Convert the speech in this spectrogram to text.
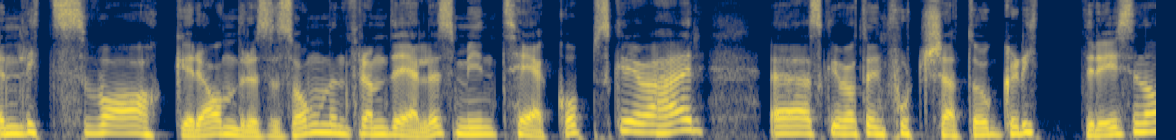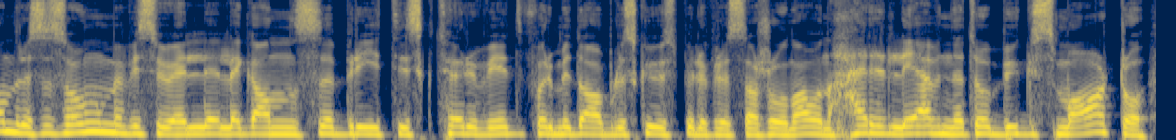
En litt svakere andre sesong, men fremdeles min tekopp, skriver jeg her. Jeg skriver at den fortsetter å glitte i sin andre sesong, med visuell eleganse, britisk tørrvidd, formidable skuespillerprestasjoner og en herlig evne til å bygge smart og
